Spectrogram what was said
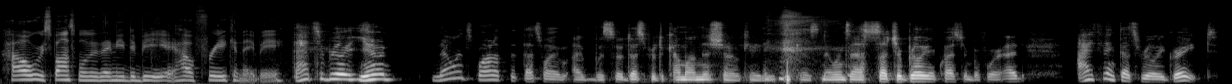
how responsible do they need to be? How free can they be? That's a really, you know, no one's brought up that. That's why I was so desperate to come on this show, Katie, because no one's asked such a brilliant question before. I, I think that's really great.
